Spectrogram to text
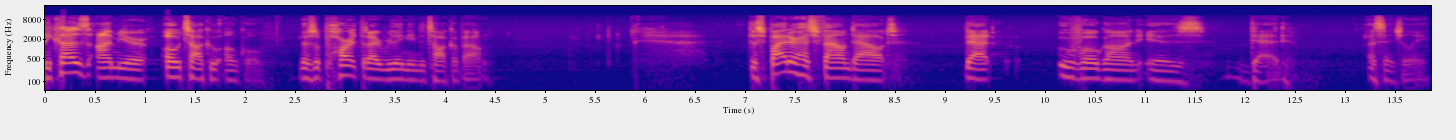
because I'm your otaku uncle, there's a part that I really need to talk about. The spider has found out that Uvogin is dead, essentially.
